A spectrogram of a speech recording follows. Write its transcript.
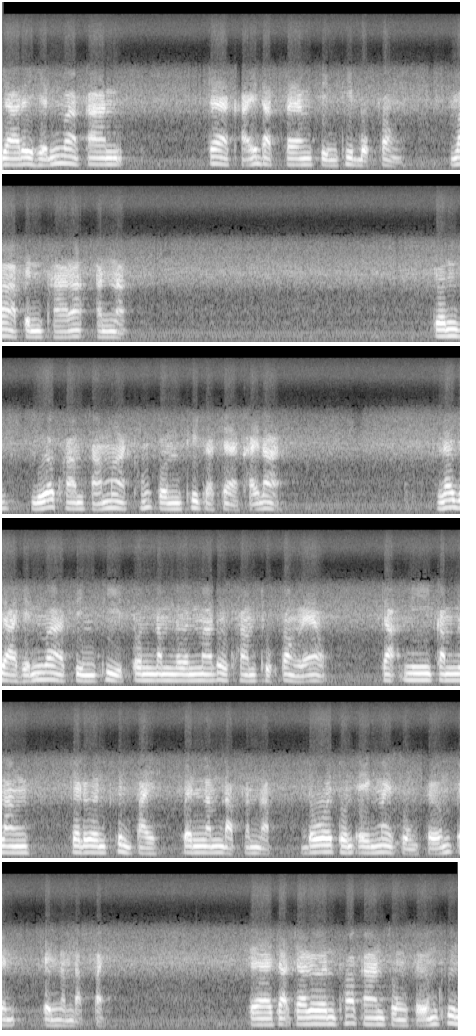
อย่าได้เห็นว่าการแก้ไขดัดแปลงสิ่งที่บกพร่องว่าเป็นภาระอันหนัก จนเหลือความสามารถของตนที่จะแก้ไขได้ และอย่าเห็นว่าสิ่งที่ตนดำเนินมาด้วยความถูกต้องแล้ว จะมีกำลังเจริญขึ้นไป เป็นลำดับลำดับ โดยตนเองไม่ส่งเสริมเป็นเป็นลำดับไป แต่จะเจริญเพราะการส่งเสริมขึ้น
